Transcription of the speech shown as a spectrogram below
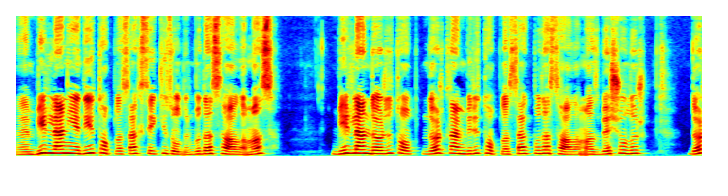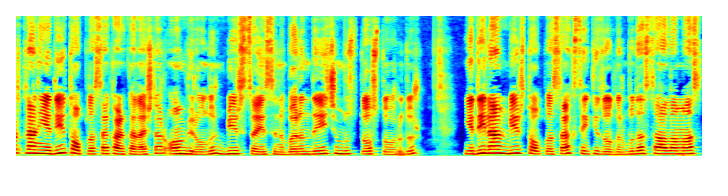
1 ile 7'yi toplasak 8 olur. Bu da sağlamaz. 1 ile 4'ü top 4 ile 1'i toplasak bu da sağlamaz. 5 olur. 4 ile 7'yi toplasak arkadaşlar 11 olur. 1 sayısını barındığı için bu dost doğrudur. 7 ile 1 toplasak 8 olur. Bu da sağlamaz.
